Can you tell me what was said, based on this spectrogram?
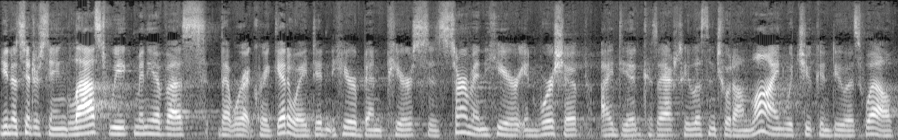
You know, it's interesting. Last week, many of us that were at Great Getaway didn't hear Ben Pierce's sermon here in worship. I did because I actually listened to it online, which you can do as well.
